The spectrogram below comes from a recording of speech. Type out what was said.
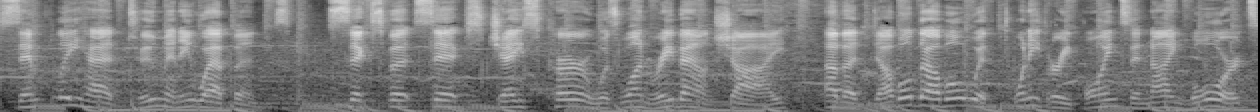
simply had too many weapons. Six foot six Jace Kerr was one rebound shy of a double double with 23 points and nine boards,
